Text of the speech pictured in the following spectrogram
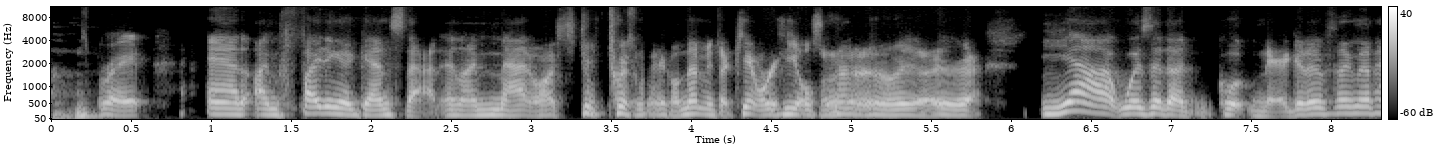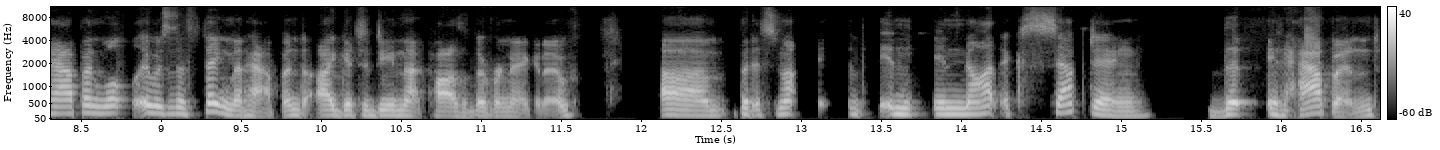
mm-hmm. right? And I'm fighting against that, and I'm mad. Oh, I twist my ankle. And that means I can't wear heels. yeah, was it a quote negative thing that happened? Well, it was a thing that happened. I get to deem that positive or negative um, but it's not in in not accepting that it happened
